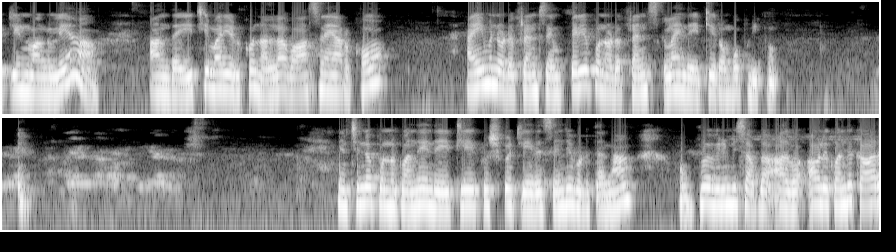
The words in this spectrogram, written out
இட்லின்னு வாங்க இல்லையா? அந்த இட்லி மாதிரி இருக்கும். நல்லா வாசனையாக இருக்கும். ஐமனோட ஃப்ரெண்ட்ஸ் என் பெரிய பொண்ணோட ஃப்ரெண்ட்ஸ்க்கெல்லாம் இந்த இட்லி ரொம்ப பிடிக்கும். என் சின்ன பொண்ணுக்கு வந்து இந்த இட்லி குஷ்பு இட்லி இதை செஞ்சு கொடுத்தேன்னா ரொம்ப விரும்பி சாப்பிடும் அது அவளுக்கு வந்து கார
